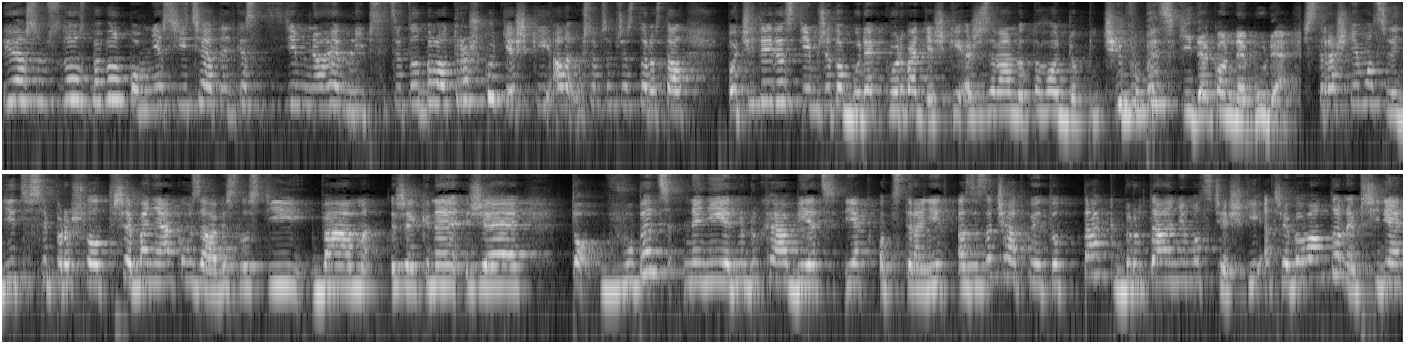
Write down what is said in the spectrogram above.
já jsem se toho zbavil po měsíci a teďka se cítím mnohem líp, sice to bylo trošku těžký, ale už jsem se přesto dostal. Počítejte s tím, že to bude kurva těžký a že se vám do toho do píči vůbec chtít jako nebude. Strašně moc lidí, co si prošlo třeba nějakou závislostí, vám řekne, že to vůbec není jednoduchá věc, jak odstranit a ze začátku je to tak brutálně moc těžký a třeba vám to nepřijde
